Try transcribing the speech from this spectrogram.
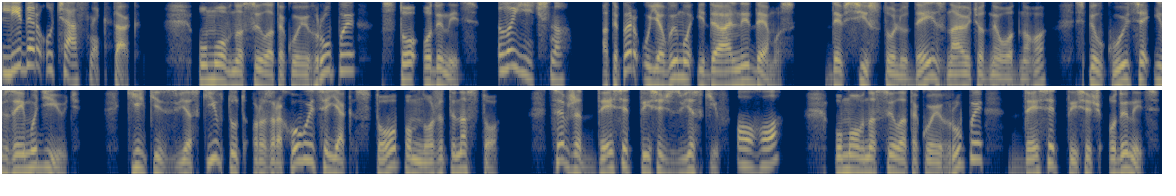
Лідер-учасник. Так. Умовна сила такої групи – 100 одиниць. Логічно. А тепер уявимо ідеальний демос, де всі 100 людей знають одне одного, спілкуються і взаємодіють. Кількість зв'язків тут розраховується як 100 помножити на 100. Це вже 10 тисяч зв'язків. Ого. Умовна сила такої групи – 10 тисяч одиниць.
